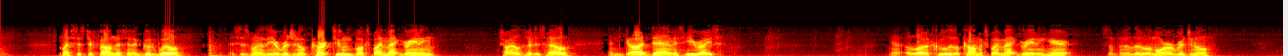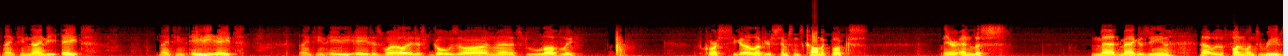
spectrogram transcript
My sister found this in a Goodwill. This is one of the original cartoon books by Matt Groening. Childhood is Hell. And goddamn is he right. Yeah, a lot of cool little comics by Matt Groening here. Something a little more original. 1998. 1988. 1988 as well. It just goes on, man. It's lovely. Of course, you gotta love your Simpsons comic books. They're endless. Mad Magazine. That was a fun one to read.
